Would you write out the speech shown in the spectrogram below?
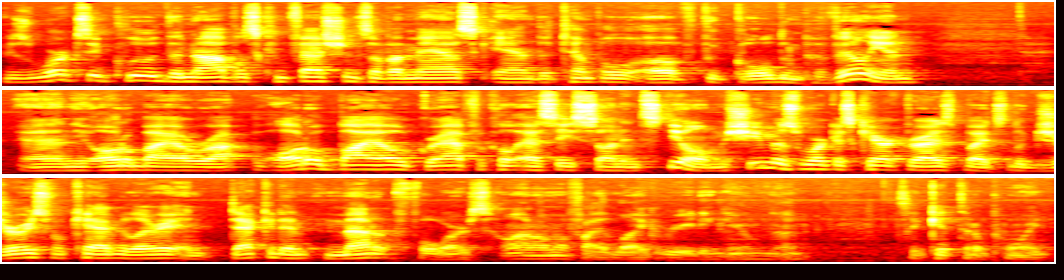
His works include the novels Confessions of a Mask and The Temple of the Golden Pavilion, and the autobio- autobiographical essay Sun and Steel. Mishima's work is characterized by its luxurious vocabulary and decadent metaphors. Oh, I don't know if I like reading him then. Let's get to the point.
